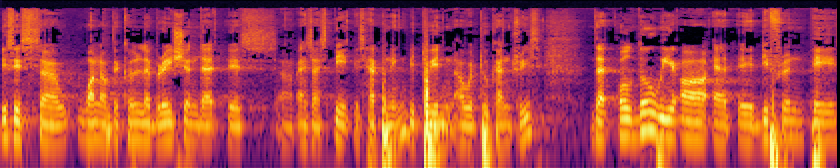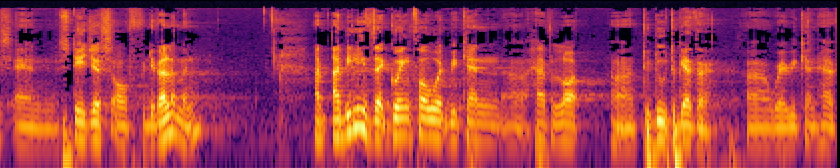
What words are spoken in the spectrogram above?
this is uh, one of the collaboration that is, uh, as I speak, is happening between our two countries. That although we are at a different pace and stages of development, I, I believe that going forward we can uh, have a lot uh, to do together, uh, where we can have,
